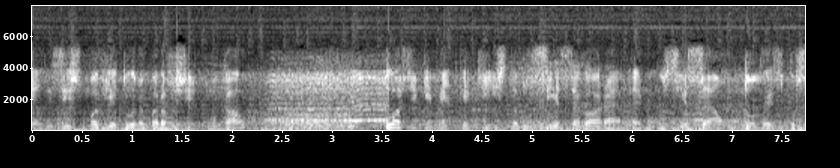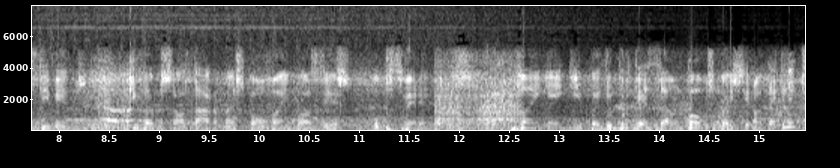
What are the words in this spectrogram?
Ele exige uma viatura para fugir do local. Logicamente que aqui estabelecia-se agora a negociação, todo esse procedimento que vamos saltar, mas convém vocês o perceberem. Vem a equipa de proteção com os meios sinotécnicos,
